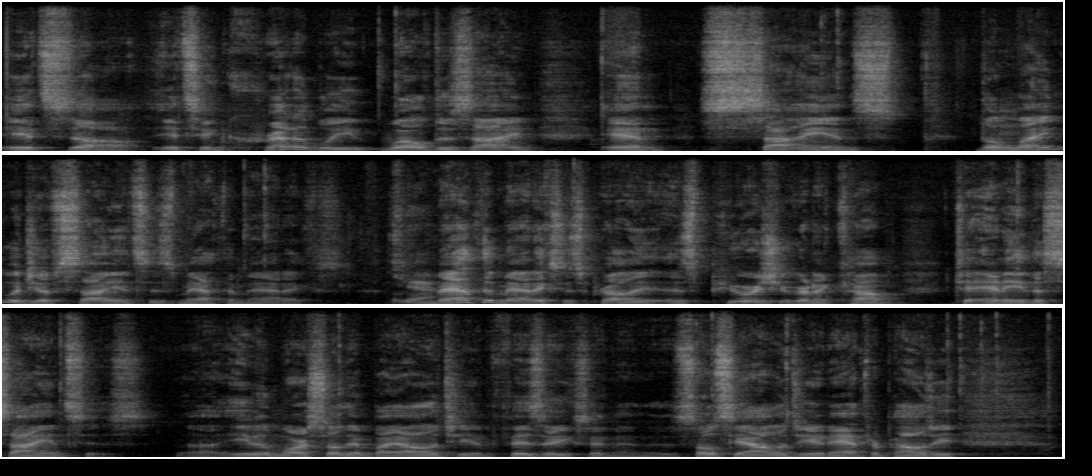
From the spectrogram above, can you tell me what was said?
it's uh, it's incredibly well designed, and science. The language of science is mathematics. Yeah. Mathematics is probably as pure as you're going to come to any of the sciences, uh, even more so than biology and physics and, and sociology and anthropology.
